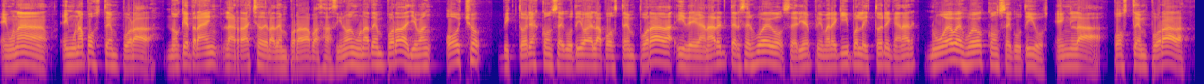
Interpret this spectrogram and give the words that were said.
en una, en una postemporada. No que traen la racha de la temporada pasada, sino en una temporada llevan ocho victorias consecutivas en la postemporada y de ganar el tercer juego sería el primer equipo en la historia en ganar nueve juegos consecutivos en la postemporada.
